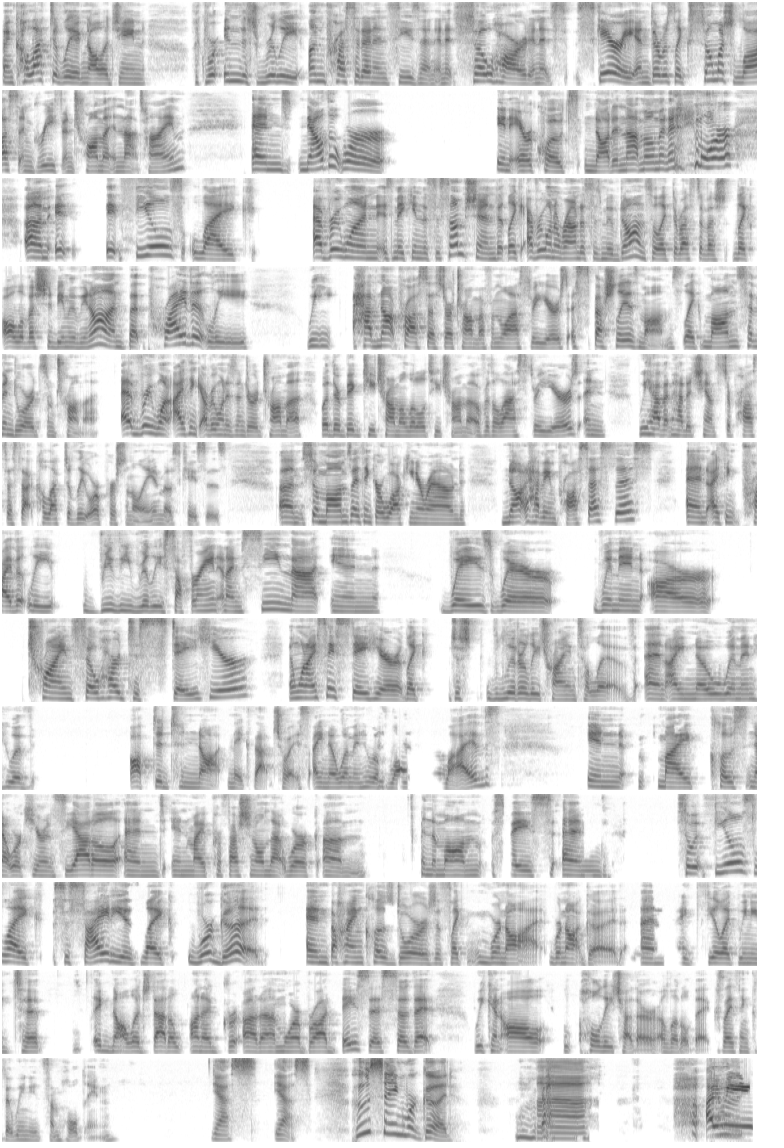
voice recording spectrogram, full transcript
and collectively acknowledging like we're in this really unprecedented season and it's so hard and it's scary and there was like so much loss and grief and trauma in that time and now that we're in air quotes not in that moment anymore um, it it feels like everyone is making this assumption that like everyone around us has moved on. So like the rest of us, like all of us should be moving on. But privately, we have not processed our trauma from the last three years, especially as moms. Like moms have endured some trauma. Everyone, I think everyone has endured trauma, whether big T trauma, little T trauma over the last three years. And we haven't had a chance to process that collectively or personally in most cases. Um, so moms, I think, are walking around not having processed this. And I think privately really, really suffering. And I'm seeing that in ways where women are trying so hard to stay here. And when I say stay here, like just literally trying to live. And I know women who have opted to not make that choice. I know women who have mm-hmm. lost their lives in my close network here in Seattle and in my professional network um, in the mom space. And so it feels like society is like, we're good. And behind closed doors, it's like, we're not, we're not good. And I feel like we need to acknowledge that on a, on a more broad basis so that we can all hold each other a little bit. Cause I think that we need some holding. Yes. Yes. Who's saying we're good? Uh, I mean,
